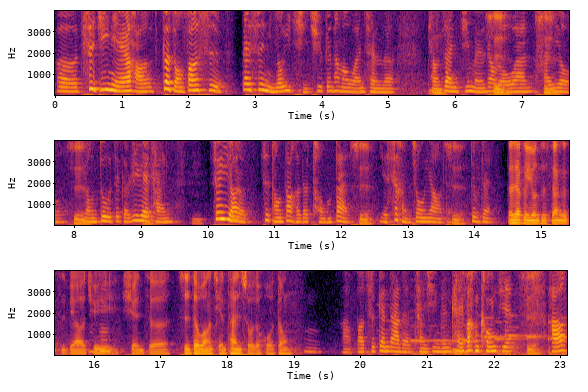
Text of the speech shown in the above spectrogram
呃刺激你也好，各种方式，但是你又一起去跟他们完成了挑战金门廖楼湾，嗯、还有永渡这个日月潭，嗯，所以要有志同道合的同伴是也是很重要的，是对不对？大家可以用这三个指标去选择值得往前探索的活动。好，保持更大的弹性跟开放空间。是。好，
